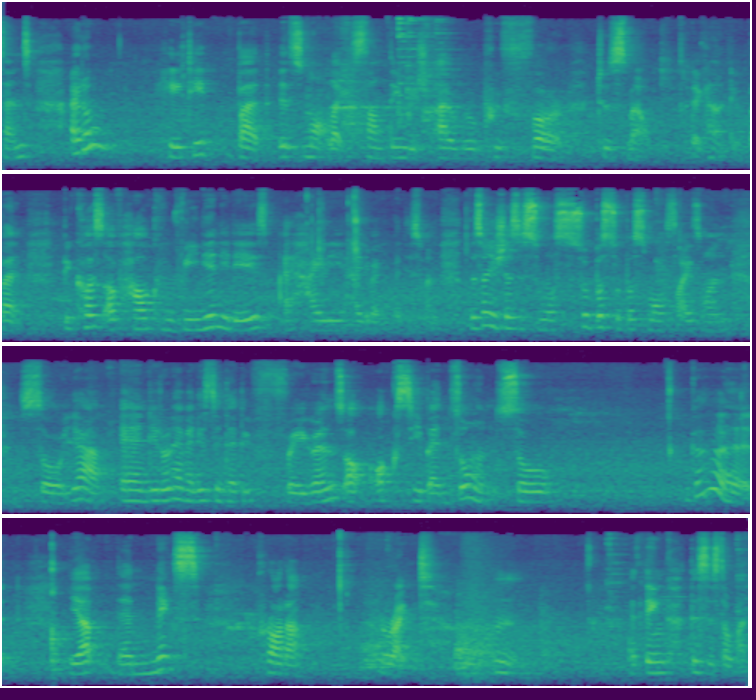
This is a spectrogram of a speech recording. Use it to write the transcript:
scent. I don't hate it but it's not like something which I will prefer to smell that kind of thing. But because of how convenient it is I highly highly recommend this one. This one is just a small super super small size one. So yeah and they don't have any synthetic fragrance or oxybenzone. So good. Yep then next product. Right. Mm. I think this is the one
